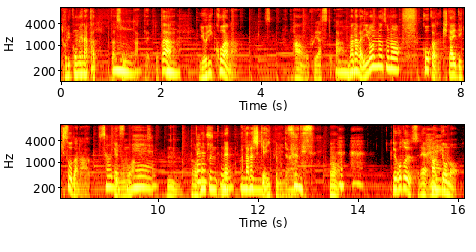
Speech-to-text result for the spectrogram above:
取り込めなかった層だったりとか、よりコアなファンを増やすとか、うん。まあなんかいろんなその効果が期待できそうだな、っていうふうに思うわけねうん、だから本当にね新しきゃいいってもんじゃない、そうです。うん、ということでですね、まあ、はい今日の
